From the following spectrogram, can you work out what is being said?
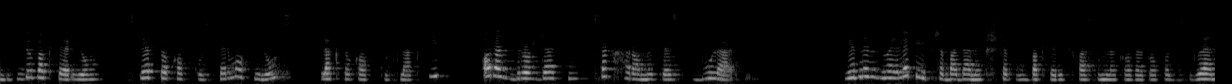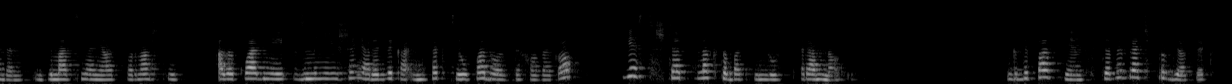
Bifidobacterium, Streptococcus thermophilus, Lactococcus lactis oraz drożdżaki Saccharomyces boulardii. Jednym z najlepiej przebadanych szczepów bakterii kwasu mlekowego pod względem wzmacniania odporności, a dokładniej zmniejszenia ryzyka infekcji układu oddechowego jest szczep Lactobacillus rhamnosus. Gdy pacjent chce wybrać probiotyk,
